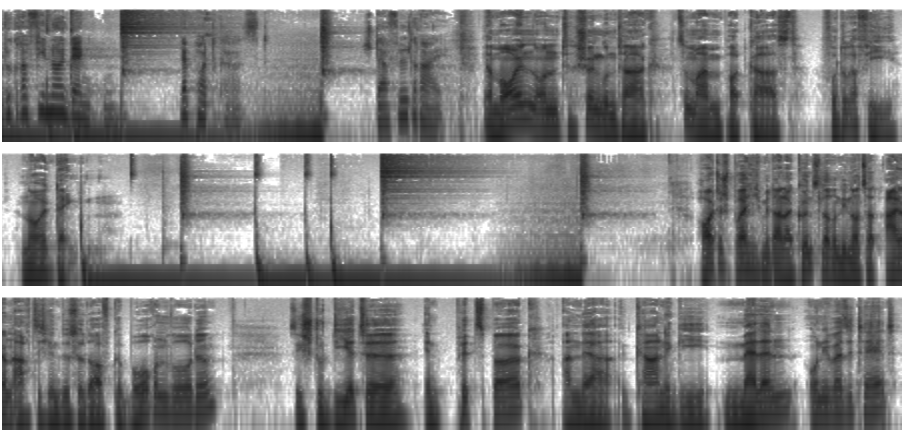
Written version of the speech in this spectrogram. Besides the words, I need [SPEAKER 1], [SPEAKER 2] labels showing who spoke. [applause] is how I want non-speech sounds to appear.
[SPEAKER 1] Fotografie neu denken. Der Podcast. Staffel 3.
[SPEAKER 2] Ja, moin und schönen guten Tag zu meinem Podcast Fotografie neu denken. Heute spreche ich mit einer Künstlerin, die 1981 in Düsseldorf geboren wurde. Sie studierte in Pittsburgh an der Carnegie Mellon Universität.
